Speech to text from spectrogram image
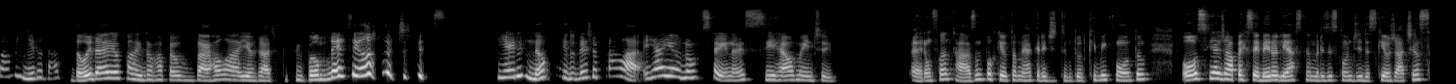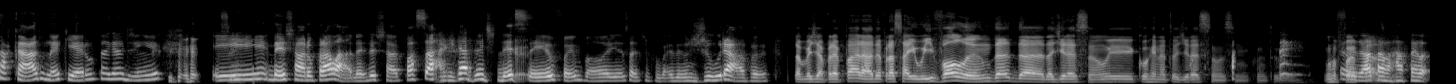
A menina tá doida. Aí eu falei: "Não, Rafael, vai rolar". E eu já, tipo assim: "Vamos descer antes". E ele: "Não, menino, deixa pra lá". E aí eu não sei, né, se realmente era um fantasma, porque eu também acredito em tudo que me contam, ou se já perceberam ali as câmeras escondidas que eu já tinha sacado, né, que era uma pegadinha, e deixaram pra lá, né, deixaram passar. E a gente desceu, foi embora, e eu só, tipo, mas eu jurava. Tava já preparada pra sair o Ivolanda da, da direção e correr na tua direção, assim, enquanto uma Eu já fantasma. "Rafael,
